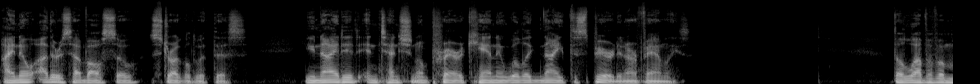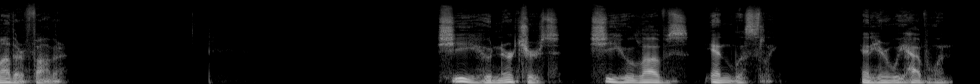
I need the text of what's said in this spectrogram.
I know others have also struggled with this. United intentional prayer can and will ignite the spirit in our families. The love of a mother, Father. She who nurtures, she who loves endlessly. And here we have one.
